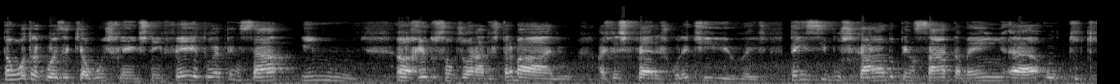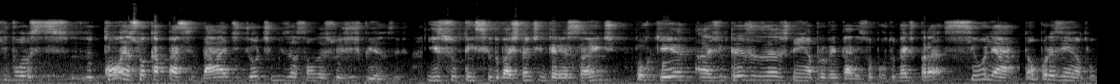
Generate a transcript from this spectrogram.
Então, outra coisa que alguns clientes têm feito é pensar em uh, redução de jornada de trabalho, às vezes férias coletivas. Tem se buscado pensar também uh, o que, que você, qual é a sua capacidade de otimização das suas despesas. Isso tem sido bastante interessante porque as empresas elas têm aproveitado essa oportunidade para se olhar. Então, por exemplo,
